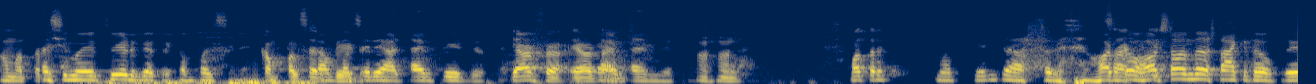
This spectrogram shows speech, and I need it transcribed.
ಹ್ಮ್, ಮತ್ತ ಹಸಿ ಮೇವ್ ಫೀಡ್ ಬೇಕ್ರಿ ಕಂಪಲ್ಸರಿ ಕಂಪಲ್ಸರಿ ಕಂಪಲ್ಸರಿ ಆ ಟೈಮ್ ಫೀಡ್ ಬೇಕು. ಎರಡ್ ಎರಡ್ ಟೈಮ್ ಟೈಮ್ ಬೇಕು. ಹ್ಮ್ ಹ್ಮ್. ಮತ್ತೇನ್ರಿ ಅಷ್ಟೇ ಹೊಟ್ಟ. ಹೊಟ್ಟ ಒಂದು ಸ್ಟಾಕ್ ಇಟ್ಕೋಬೇಕ್ರಿ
